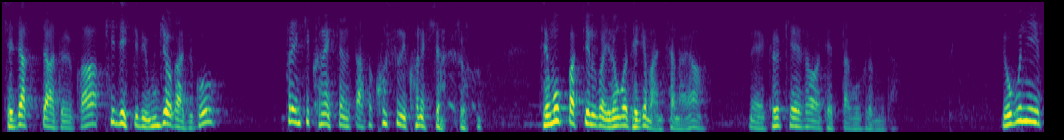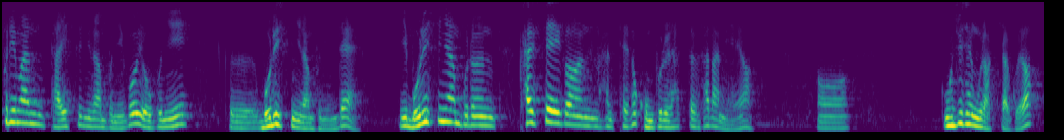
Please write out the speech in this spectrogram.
제작자들과 PD들이 우겨가지고 프렌치 커넥션을 따서 코스믹 커넥션으로 제목 바뀌는 거 이런 거 되게 많잖아요. 네, 그렇게 해서 됐다고 그럽니다. 요 분이 프리만 다이슨이란 분이고 요 분이 그 모리슨이란 분인데 이 모리슨이란 분은 칼 세이건한테서 공부를 했던 사람이에요. 어, 우주생물학자고요.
